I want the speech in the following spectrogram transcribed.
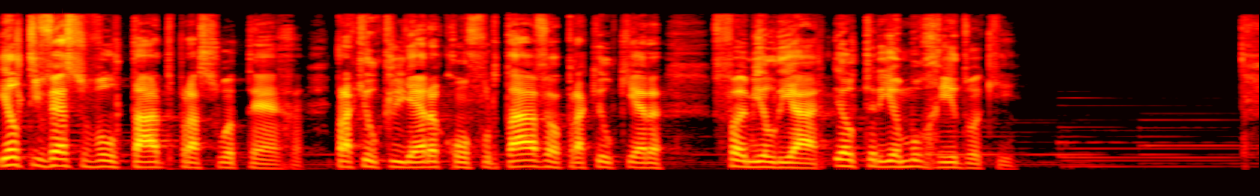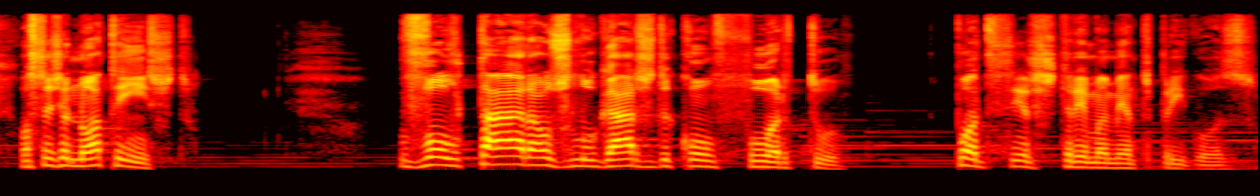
ele tivesse voltado para a sua terra, para aquilo que lhe era confortável, para aquilo que era familiar, ele teria morrido aqui. Ou seja, notem isto. Voltar aos lugares de conforto pode ser extremamente perigoso.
